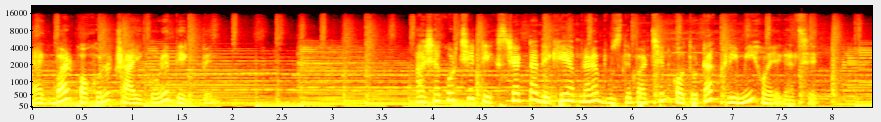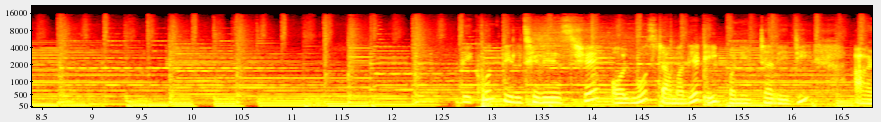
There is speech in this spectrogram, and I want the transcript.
একবার কখনো ট্রাই করে দেখবেন। আশা করছি টেক্সচারটা দেখেই আপনারা বুঝতে পারছেন কতটা ক্রিমি হয়ে গেছে। দেখুন, তেল ছেড়ে এসছে অলমোস্ট আমাদের এই পনিরটা রেডি আর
